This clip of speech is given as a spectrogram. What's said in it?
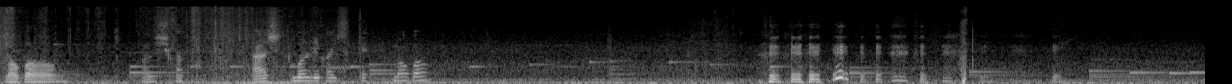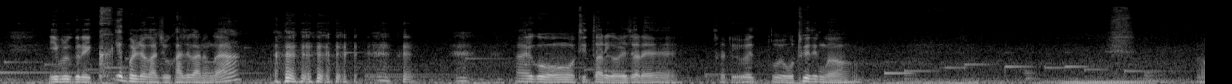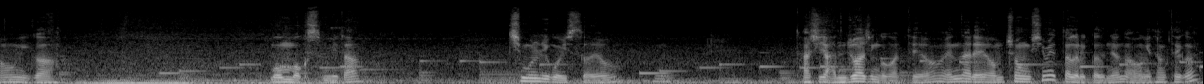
먹어. 아저씨가 아저씨 멀리 가 있을게. 먹어 입을 그래 크게 벌려가지고 가져가는 거야? 아이고 뒷다리가 왜 저래? 저리 왜, 왜 어떻게 된 거야? 나옹이가 못 먹습니다. 침 흘리고 있어요. 다시 안 좋아진 것 같아요. 옛날에 엄청 심했다 그랬거든요 나옹이 상태가.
